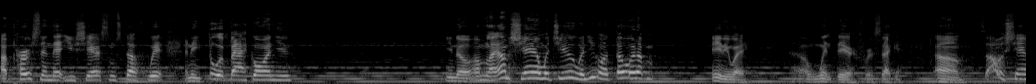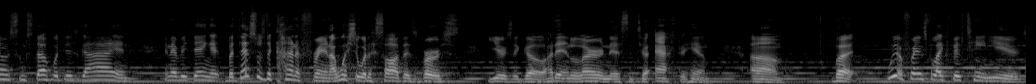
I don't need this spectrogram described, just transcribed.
a person that you shared some stuff with and he threw it back on you? You know, I'm like, I'm sharing with you and you're going to throw it up. Anyway, I went there for a second. Um, so I was sharing some stuff with this guy and, and everything. But this was the kind of friend, I wish I would have saw this verse years ago. I didn't learn this until after him. Um, but we were friends for like 15 years.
